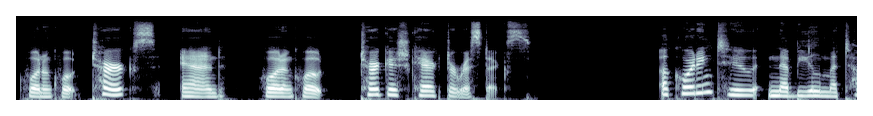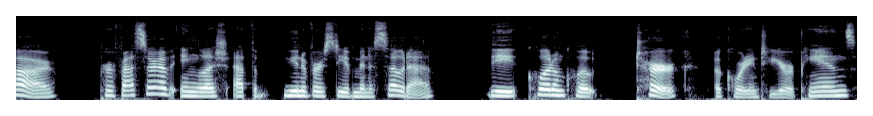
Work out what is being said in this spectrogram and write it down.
quote unquote, Turks and, quote unquote, Turkish characteristics. According to Nabil Matar, professor of English at the University of Minnesota, the quote unquote Turk, according to Europeans,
